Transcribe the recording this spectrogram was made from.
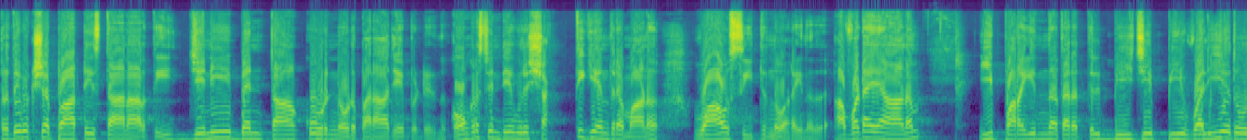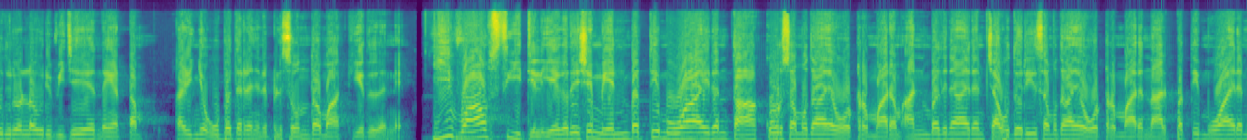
പ്രതിപക്ഷ പാർട്ടി സ്ഥാനാർത്ഥി ജനീബെൻ ബെൻ താക്കൂറിനോട് പരാജയപ്പെട്ടിരുന്നു. കോൺഗ്രസിന്റെ ഒരു ശക്തി കേന്ദ്രമാണ് വാവ് സീറ്റ് എന്ന് പറയുന്നത്. അവിടെയാണ് ഈ പറയുന്ന തരത്തിൽ ബി ജെ പി വലിയ തോതിലുള്ള ഒരു വിജയ നേട്ടം കഴിഞ്ഞ ഉപതെരഞ്ഞെടുപ്പിൽ സ്വന്തമാക്കിയത് തന്നെ. ഈ വാവ് സീറ്റിൽ ഏകദേശം എൺപത്തി മൂവായിരം താക്കൂർ സമുദായ വോട്ടർമാരും അൻപതിനായിരം ചൗധരി സമുദായ വോട്ടർമാരും നാൽപ്പത്തി മൂവായിരം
